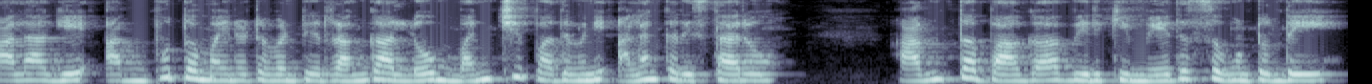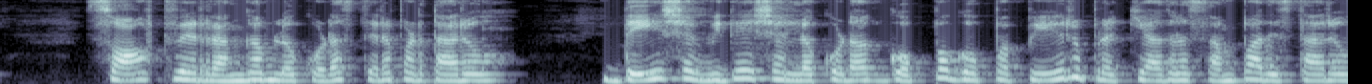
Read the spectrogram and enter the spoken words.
అలాగే అద్భుతమైనటువంటి రంగాల్లో మంచి పదవిని అలంకరిస్తారు. అంత బాగా వీరికి మేధస్సు ఉంటుంది. సాఫ్ట్వేర్ రంగంలో కూడా స్థిరపడతారు. దేశ విదేశాల్లో కూడా గొప్ప గొప్ప పేరు ప్రఖ్యాతులు సంపాదిస్తారు.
